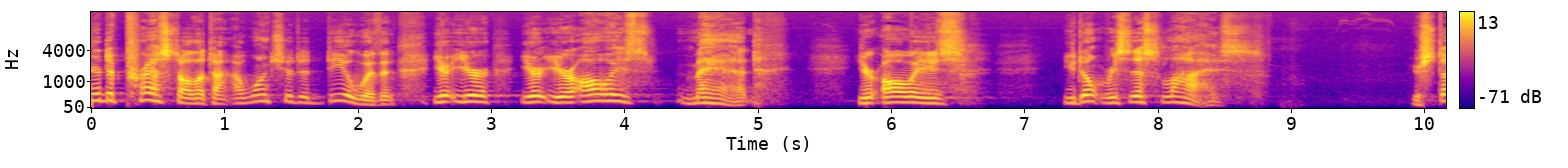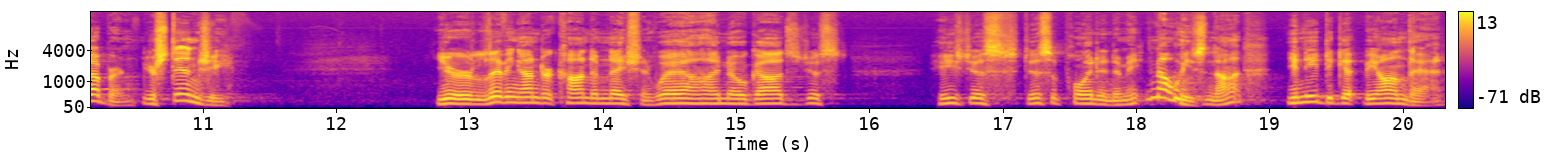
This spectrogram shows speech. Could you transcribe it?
You're depressed all the time. I want you to deal with it. You're, you're, you're, you're always mad. You're always, you don't resist lies. You're stubborn. You're stingy. You're living under condemnation. Well, I know God's just, He's just disappointed in me. No, He's not. You need to get beyond that.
